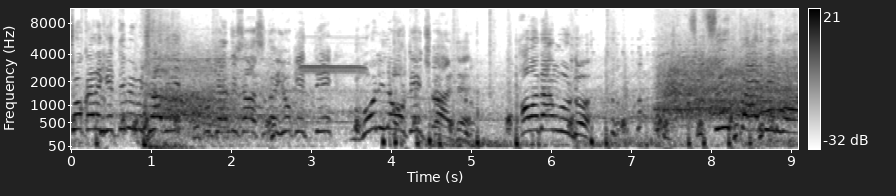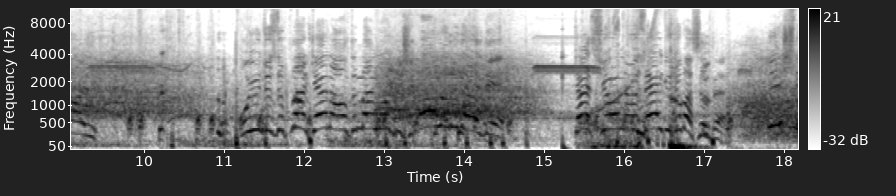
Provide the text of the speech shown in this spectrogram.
Çok hareketli bir mücadele. Topu kendi sahasında yok etti. Gol ile ortaya çıkardı. Havadan vurdu. Süper bir gol. Oyuncu zıplarken altından gol peşi. Ağları geldi. Ters yön özel gücü basıldı. İşte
